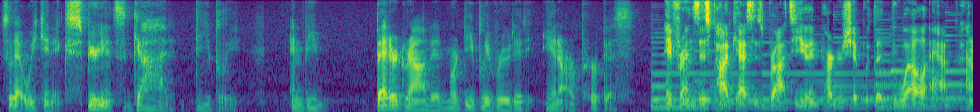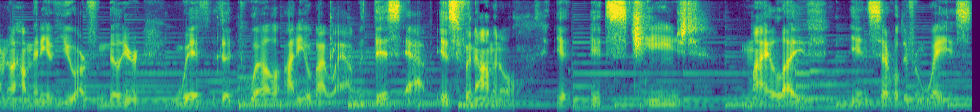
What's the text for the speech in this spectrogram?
so that we can experience God deeply and be better grounded, more deeply rooted in our purpose. Hey, friends, this podcast is brought to you in partnership with the Dwell app. I don't know how many of you are familiar with the Dwell Audio Bible app, but this app is phenomenal. It, it's changed my life in several different ways.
